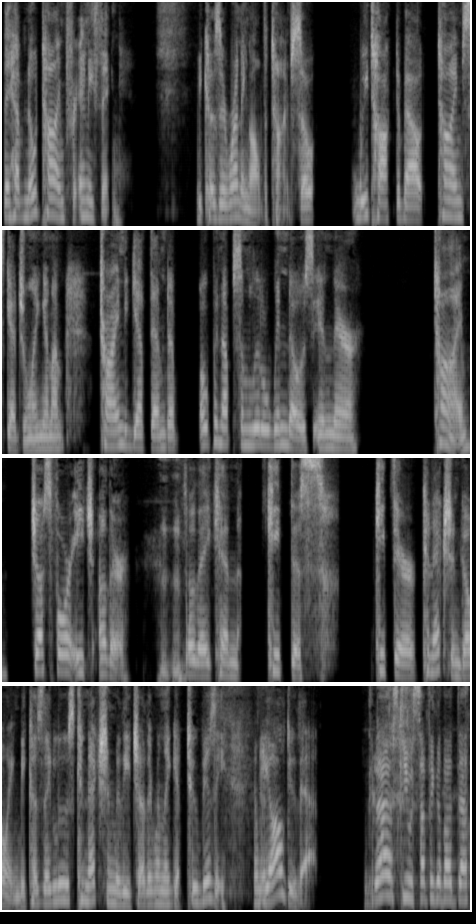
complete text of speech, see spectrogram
they have no time for anything because they're running all the time. So we talked about time scheduling, and I'm trying to get them to open up some little windows in their time just for each other Mhm. so they can keep this keep their connection going because they lose connection with each other when they get too busy and we all do that Can I ask you something about that?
